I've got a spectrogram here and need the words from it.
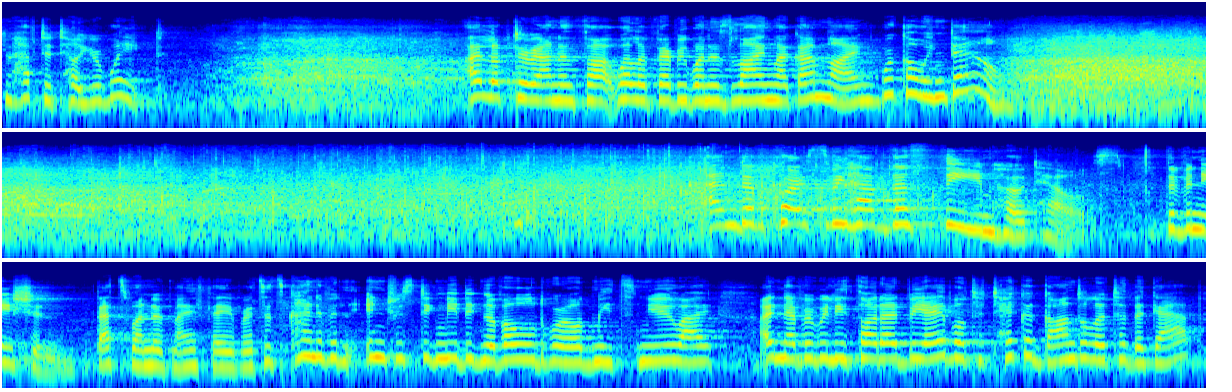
you have to tell your weight. I looked around and thought, well, if everyone is lying like I'm lying, we're going down. and of course, we have the theme hotels. The Venetian, that's one of my favorites. It's kind of an interesting meeting of old world meets new. I, I never really thought I'd be able to take a gondola to the Gap.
